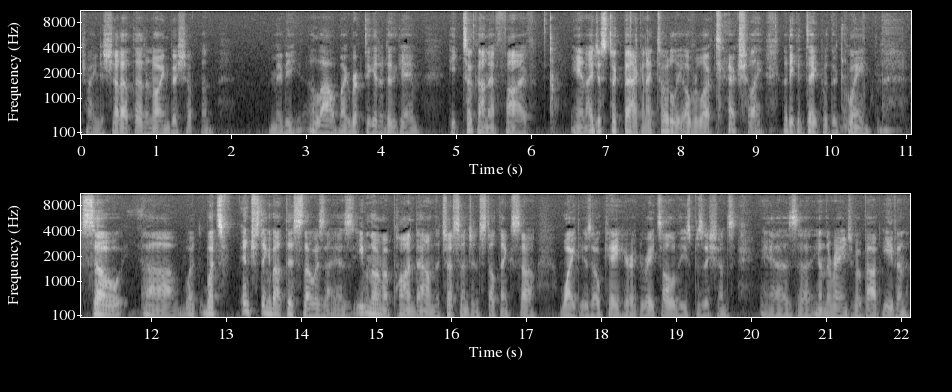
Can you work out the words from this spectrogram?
trying to shut out that annoying bishop and maybe allow my rook to get into the game. He took on f5, and I just took back, and I totally overlooked actually that he could take with the queen. So uh, what what's interesting about this though is, even though I'm a pawn down, the chess engine still thinks uh, white is okay here. It rates all of these positions as uh, in the range of about even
